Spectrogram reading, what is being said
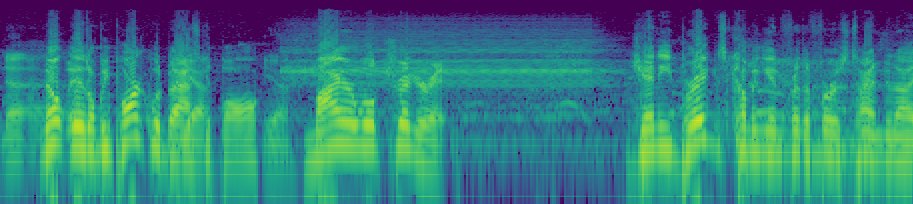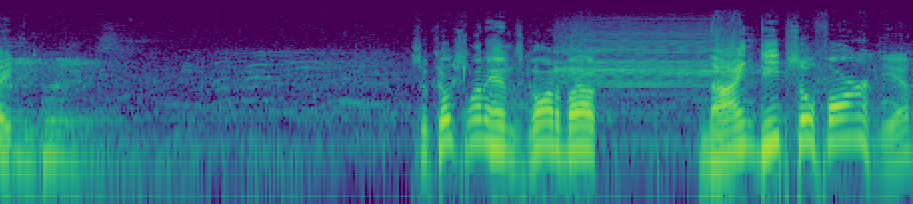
No, No, it'll be Parkwood basketball. yeah. Meyer will trigger it. Jenny Briggs coming in for the first time tonight. So Coach Lenahan's gone about nine deep so far. Yeah.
